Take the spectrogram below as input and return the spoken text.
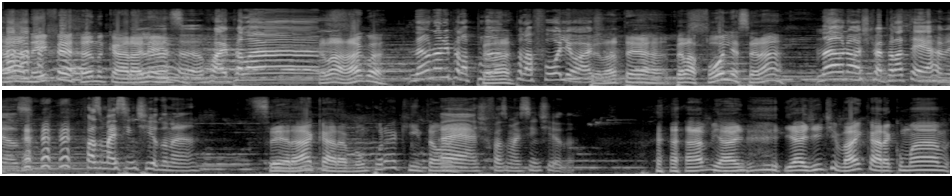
ah, nem ferrando, cara. Olha isso. Vai pela... Pela água? Não, não, ali pela planta, Pela- pela... folha, eu acho. Pela terra. Pela folha, será? Não, não, acho que vai pela terra mesmo. faz mais sentido, né? Será, cara? Vamos por aqui então, né? É, acho que faz mais sentido. A viagem. E a gente vai, cara, com uma.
